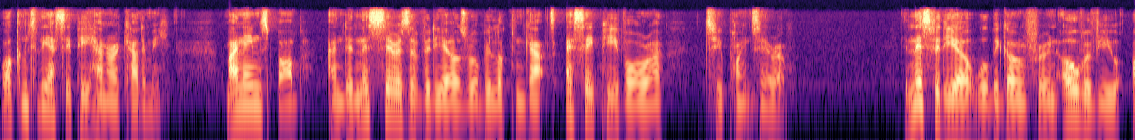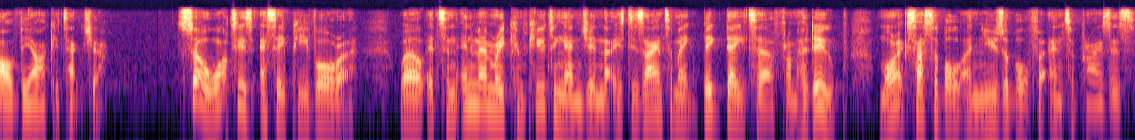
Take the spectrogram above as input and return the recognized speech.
Welcome to the SAP HANA Academy. My name's Bob and in this series of videos we'll be looking at SAP Vora 2.0. In this video we'll be going through an overview of the architecture. So what is SAP Vora? Well, it's an in-memory computing engine that is designed to make big data from Hadoop more accessible and usable for enterprises.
